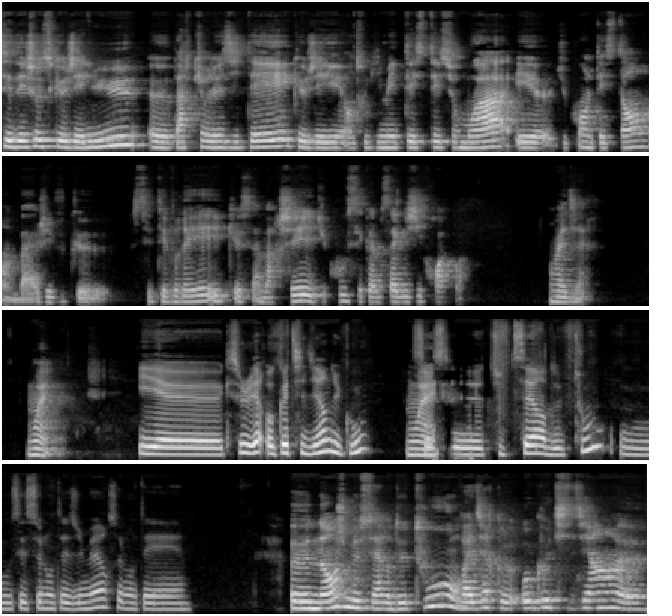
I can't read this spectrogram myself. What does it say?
C'est des choses que j'ai lues par curiosité, que j'ai entre guillemets testé sur moi et du coup en le testant, bah, j'ai vu que c'était vrai et que ça marchait. Et du coup, c'est comme ça que j'y crois, quoi. On va dire. Ouais. Et euh, qu'est-ce que je veux dire? Au quotidien, du coup, ouais. tu te sers de tout ou c'est selon tes humeurs, selon tes... Euh, non, je me sers de tout. On va dire qu'au quotidien, euh,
